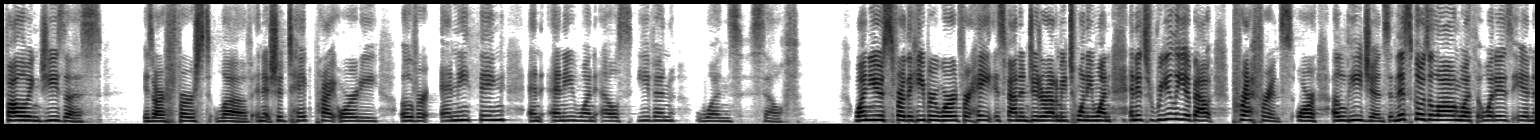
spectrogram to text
Following Jesus is our first love, and it should take priority over anything and anyone else, even one's self. One use for the Hebrew word for hate is found in Deuteronomy 21, and it's really about preference or allegiance. And this goes along with what is in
